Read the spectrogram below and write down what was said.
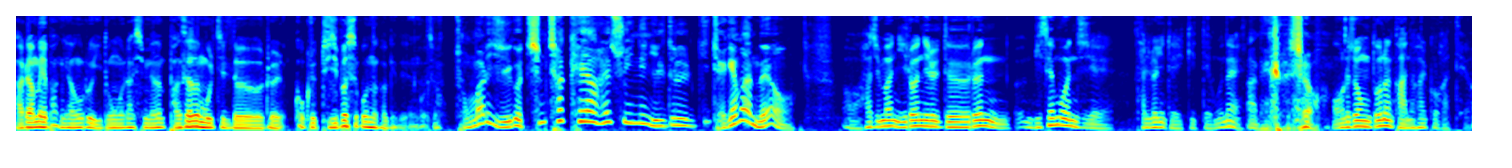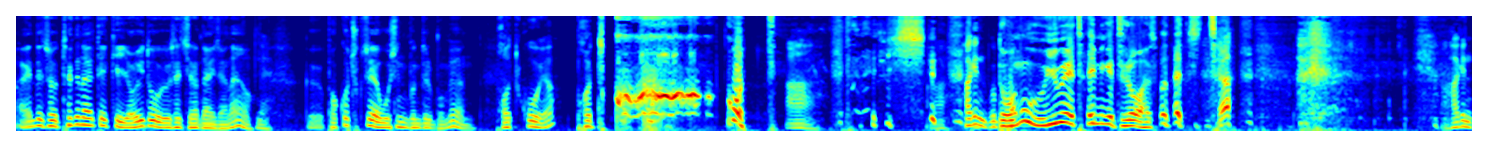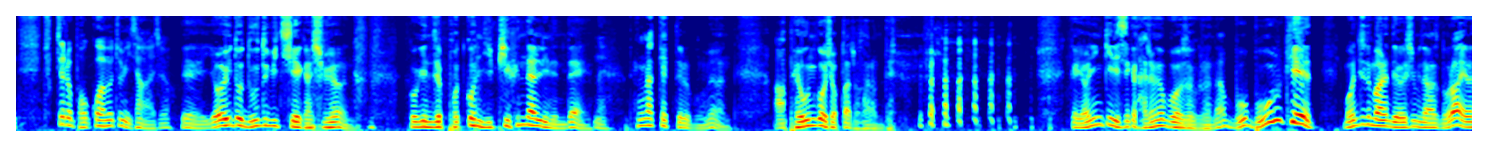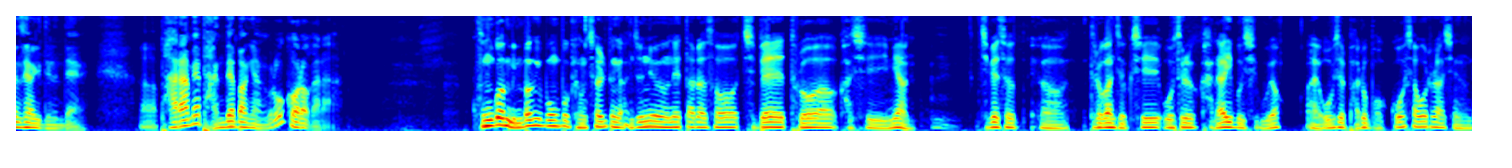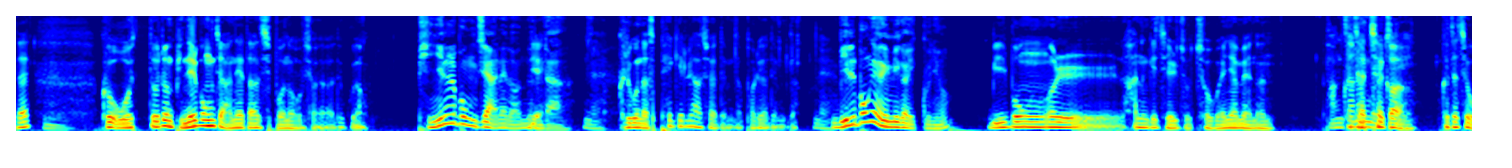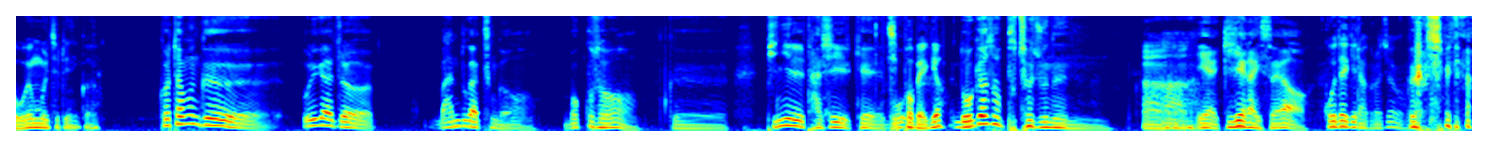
바람의 방향으로 이동을 하시면 방사선 물질들을 거꾸로 뒤집어 쓰고는 가게 되는 거죠. 정말이지 이거 침착해야 할 수 있는 일들이 되게 많네요. 어, 하지만 이런 일들은 미세먼지에 단련이 돼 있기 때문에 아, 네, 그렇죠. 어느 정도는 가능할 것 같아요. 아, 근데 저 퇴근할 때 이렇게 여의도 요새 지나다니잖아요. 네. 그 벚꽃 축제에 오신 분들 보면 벚고요? 벚꽃 아, 아 하긴 뭐, 너무 의외의 타이밍에 들어와서 나 진짜 아, 하긴 축제를 벚고 하면 좀 이상하죠. 예, 여의도 누드비치에 가시면 거기 이제 벚꽃 잎이 흩날리는데 네. 행락객들을 보면 아 배운 것이 없다 저 사람들. 그러니까 연인끼리 있으니까 다정해 보여서 그러나 뭐뭐 이렇게 먼지도 많은데 열심히 나가서 놀아 이런 생각이 드는데 아, 바람의 반대 방향으로 걸어가라. 군과 민방위본부 경찰 등의 안전요원에 따라서 집에 들어가시면 집에서 어, 들어간 즉시 옷을 갈아입으시고요. 아니, 옷을 바로 벗고 샤워를 하시는데 그 옷들은 비닐봉지 안에다 집어넣으셔야 되고요. 비닐봉지 안에 넣는다. 네. 그리고 나서 폐기를 하셔야 됩니다. 버려야 됩니다. 네. 밀봉의 의미가 있군요. 밀봉을 하는 게 제일 좋죠. 왜냐면은 그 자체가 물질이 그 자체 오염 물질이니까요. 그렇다면 그 우리가 저 만두 같은 거 먹고서 그 비닐 다시 이렇게 노- 지퍼백이요? 녹여서 붙여주는 아, 예 기계가 있어요. 고데기라 그러죠. 그거. 그렇습니다.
